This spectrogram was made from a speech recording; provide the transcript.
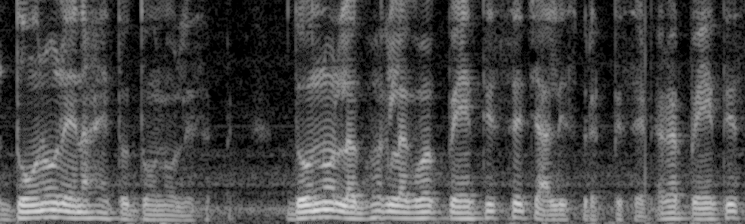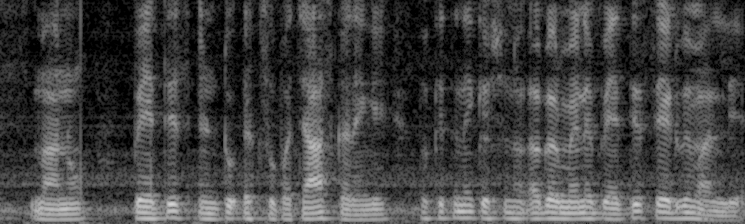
दोनों लेना है तो दोनों ले सकते हैं। दोनों लगभग लगभग पैंतीस से चालीस प्रैक्टिस सेट अगर पैंतीस मानो, पैंतीस इंटू एक सौ पचास करेंगे तो कितने क्वेश्चन अगर मैंने पैंतीस सेट भी मान लिए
